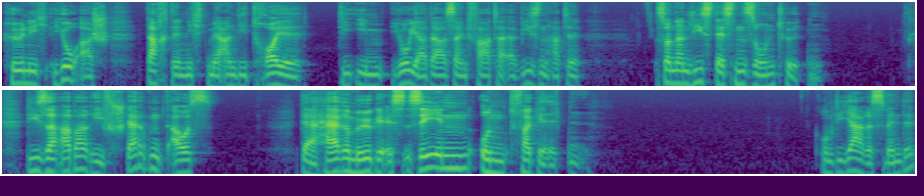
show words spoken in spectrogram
König Joasch dachte nicht mehr an die Treue, die ihm Jojada sein Vater erwiesen hatte, sondern ließ dessen Sohn töten. Dieser aber rief sterbend aus der Herr möge es sehen und vergelten. Um die Jahreswende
